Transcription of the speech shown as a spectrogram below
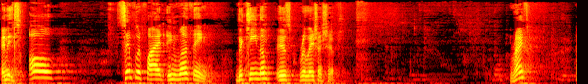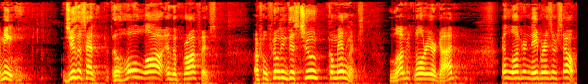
and it's all simplified in one thing. The kingdom is relationships. Right? I mean, Jesus said the whole law and the prophets are fulfilling these two commandments. Love the Lord your God and love your neighbor as yourself.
